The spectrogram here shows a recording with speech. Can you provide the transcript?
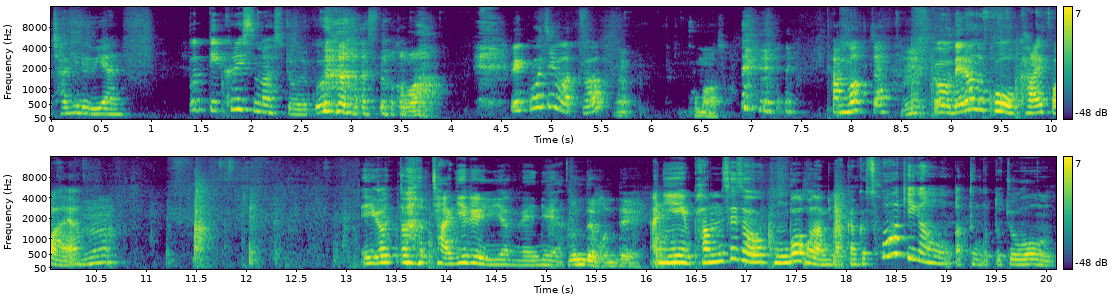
자기를 위한 뿌띠 크리스마스 존을 꾸며놨어. 고마워 왜 꼬집었어? 고마워서 밥 먹자. 응. 이거 내려놓고 갈아입고 와요. 응 이것도 자기를 위한 메뉴야. 뭔데 뭔데 아니 밤새서 공부하고 나면 약간 그 소화기관 같은 것도 좀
